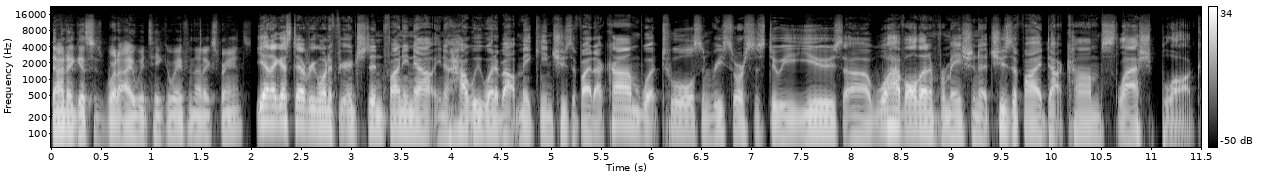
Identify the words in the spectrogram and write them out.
that I guess is what I would take away from that experience. Yeah, and I guess to everyone, if you're interested in finding out, you know, how we went about making choosefi.com, what tools and resources do we use, uh, we'll have all that information at choosefi.com slash blog.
